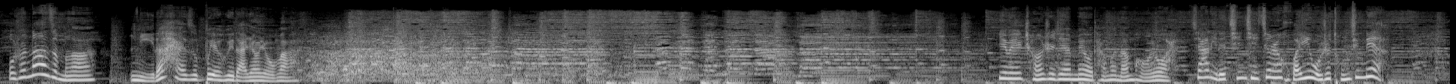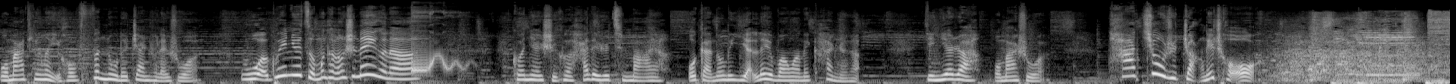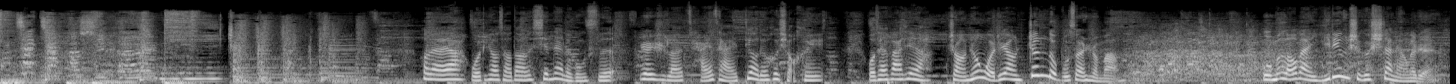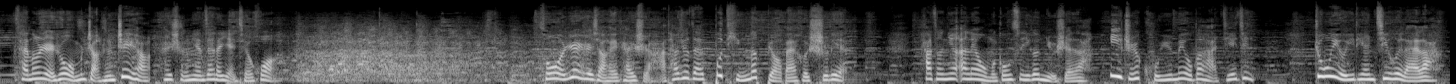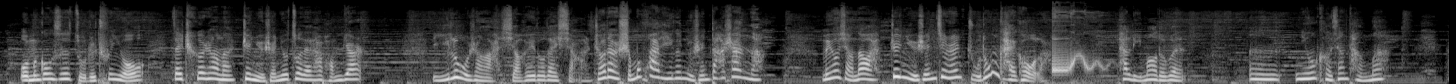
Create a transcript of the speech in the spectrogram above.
我说：“那怎么了？你的孩子不也会打酱油吗？” 因为长时间没有谈过男朋友啊，家里的亲戚竟然怀疑我是同性恋。我妈听了以后，愤怒地站出来说：“我闺女怎么可能是那个呢？”关键时刻还得是亲妈呀！我感动的眼泪汪汪地看着她。紧接着，我妈说：“她就是长得丑。”后来呀，我跳槽到了现在的公司，认识了彩彩、调调和小黑，我才发现啊，长成我这样真的不算什么。我们老板一定是个善良的人，才能忍受我们长成这样，还成天在他眼前晃。从我认识小黑开始啊，他就在不停的表白和失恋。他曾经暗恋我们公司一个女神啊，一直苦于没有办法接近。终于有一天机会来了，我们公司组织春游，在车上呢，这女神就坐在他旁边。一路上啊，小黑都在想找点什么话题跟女神搭讪呢。没有想到啊，这女神竟然主动开口了。他礼貌地问：“嗯，你有口香糖吗？”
